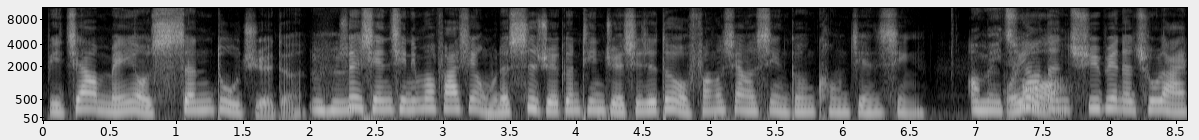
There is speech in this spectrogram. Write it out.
比较没有深度觉的。嗯、所以贤琪，你有没有发现，我们的视觉跟听觉其实都有方向性跟空间性？哦，没错，我要能区别的出来，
